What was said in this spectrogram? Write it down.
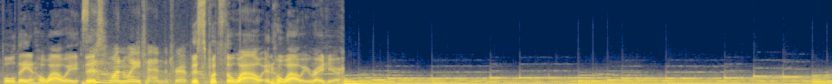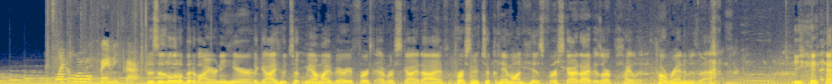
full day in Hawaii. This is one way to end the trip. This puts the wow in Hawaii right here. It's like a little fanny pack. This is a little bit of irony here. The guy who took me on my very first ever skydive, the person who took him on his first skydive is our pilot. How random is that? Yeah.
